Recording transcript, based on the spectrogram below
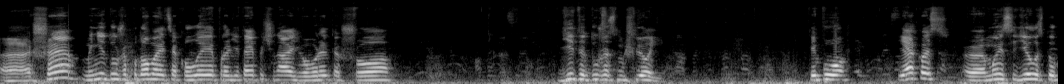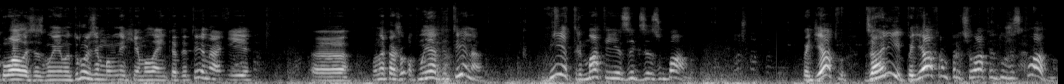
Е, ще мені дуже подобається, коли про дітей починають говорити, що діти дуже смішльоні. Типу, якось е, ми сиділи, спілкувалися з моїми друзями, в них є маленька дитина, і е, вона каже: от моя дитина вміє тримати язик за зубами. Педіатру, взагалі, педіатром працювати дуже складно.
